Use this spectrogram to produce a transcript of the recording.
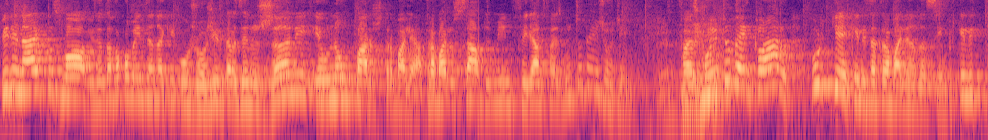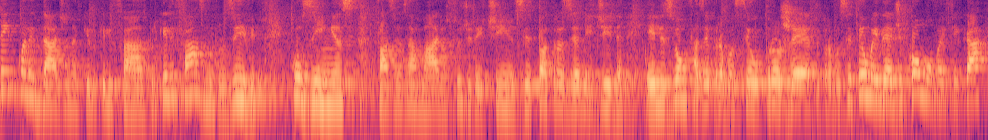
Pirinaicos Móveis, eu estava comentando aqui com o Jorginho, ele estava dizendo, Jane, eu não paro de trabalhar. Trabalho sábado, domingo, feriado, faz muito bem, Jorginho. Faz muito bem, claro. Por que, que ele está trabalhando assim? Porque ele tem qualidade naquilo que ele faz. Porque ele faz, inclusive, cozinhas, fazem os armários, tudo direitinho. Você pode trazer a medida. Eles vão fazer para você o projeto, para você ter uma ideia de como vai ficar.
